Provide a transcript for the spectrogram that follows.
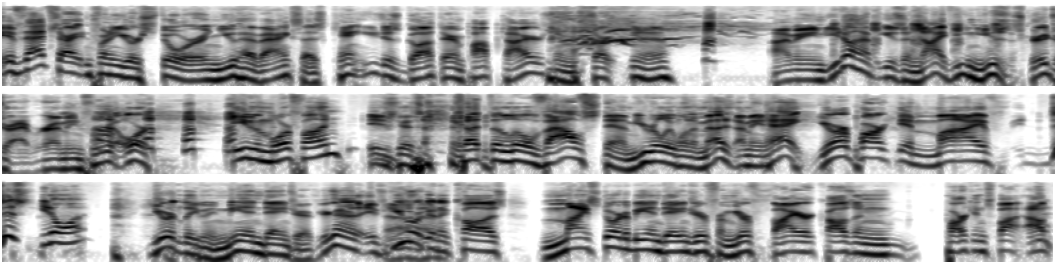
if that's right in front of your store and you have access, can't you just go out there and pop tires and start, you know? I mean, you don't have to use a knife. You can use a screwdriver. I mean, for real. Or even more fun is just cut the little valve stem. You really want to measure. I mean, hey, you're parked in my this. You know what? You're leaving me in danger. If you're gonna, if you are Uh-huh. gonna cause my store to be in danger from your fire causing parking spot, I'll,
